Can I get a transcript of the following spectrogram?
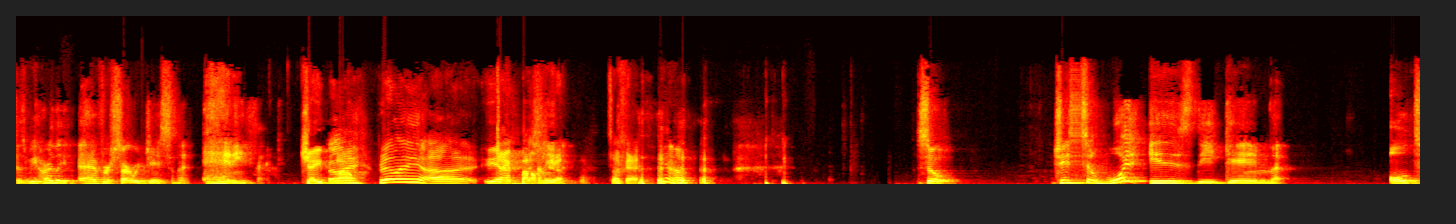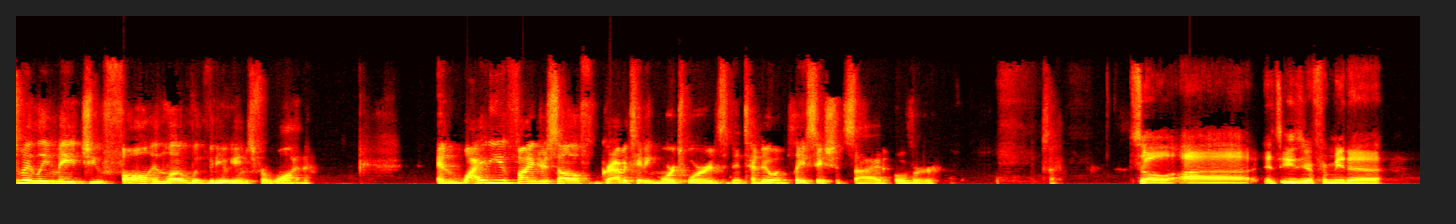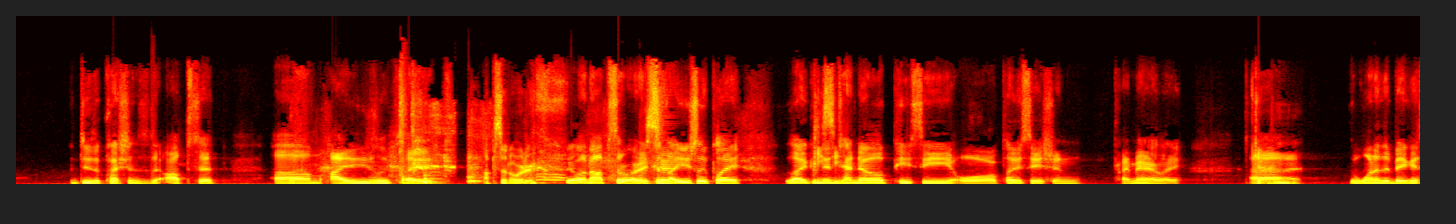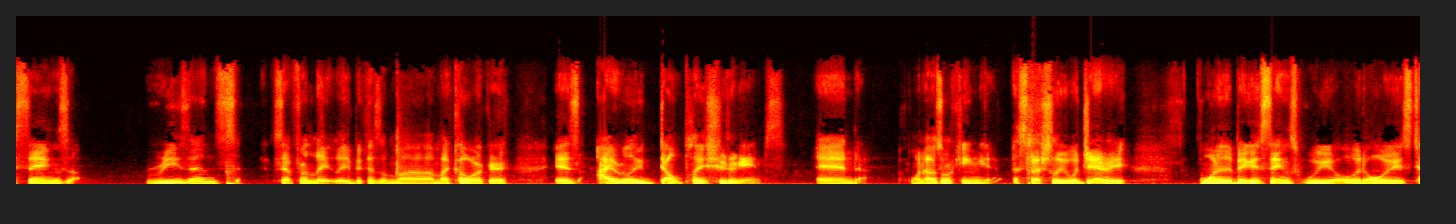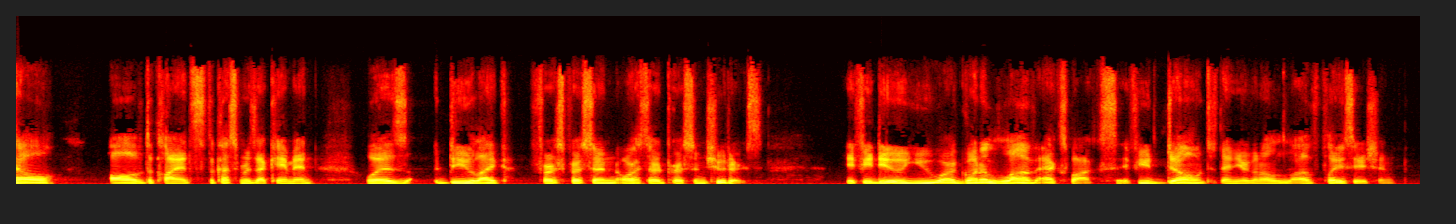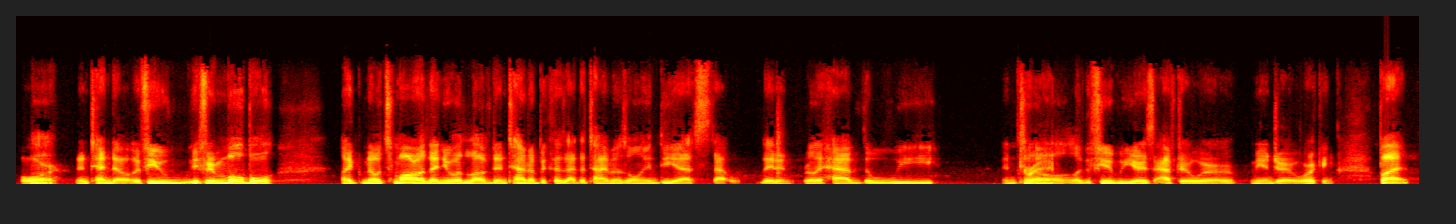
Because we hardly ever start with Jason on anything. J. really, Bow. really, uh, yeah, Jake Bauer. that's true. it's okay. You know. so Jason, what is the game that ultimately made you fall in love with video games for one? And why do you find yourself gravitating more towards the Nintendo and PlayStation side over So uh, it's easier for me to do the questions the opposite. Um, I usually play Opposite order. know, an opposite order because I usually play like PC. Nintendo, PC, or PlayStation primarily. Okay. Uh, one of the biggest things, reasons, except for lately because of my, my coworker, is I really don't play shooter games. And when I was working, especially with Jerry, one of the biggest things we would always tell all of the clients, the customers that came in, was do you like first person or third person shooters? If you do, you are going to love Xbox. If you don't, then you're going to love PlayStation or hmm. Nintendo. If you if you're mobile like no tomorrow, then you would love Nintendo because at the time it was only DS that they didn't really have the Wii until Right. like a few years after where me and Jerry were working. But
